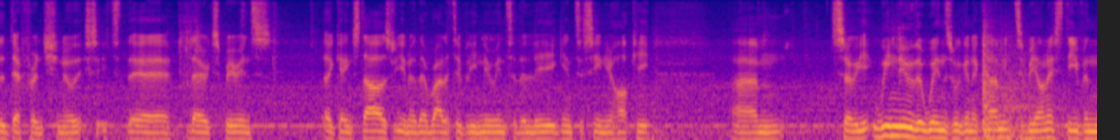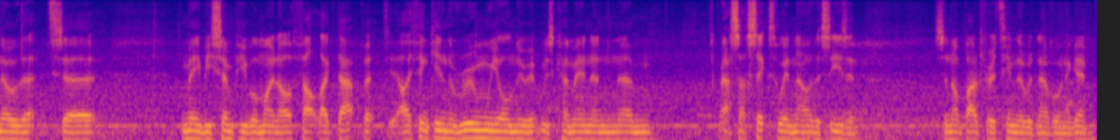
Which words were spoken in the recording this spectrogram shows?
the difference you know it's, it's their their experience against ours. You know they're relatively new into the league into senior hockey. Um, so we knew the wins were going to come to be honest even though that uh, maybe some people might not have felt like that, but I think in the room we all knew it was coming, and um, that's our sixth win now of the season. So not bad for a team that would never win a game.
